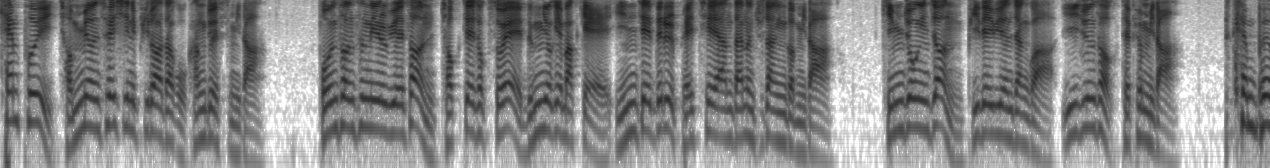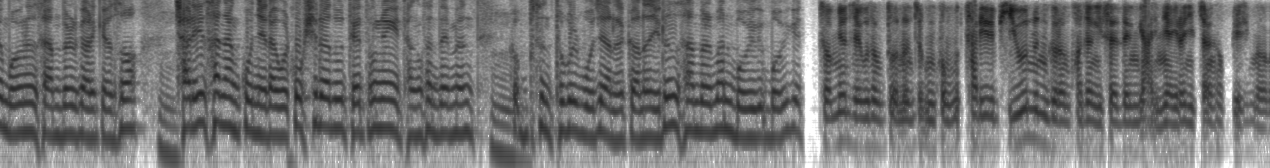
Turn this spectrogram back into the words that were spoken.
캠프의 전면 쇄신이 필요하다고 강조했습니다. 본선 승리를 위해선 적재적소에 능력에 맞게 인재들을 배치해야 한다는 주장인 겁니다. 김종인 전 비대위원장과 이준석 대표입니다. 캠프에 모이는 사람들 가르켜서 음. 자리 사냥꾼이라고 혹시라도 대통령이 당선되면 음. 그 무슨 덕을 보지 않을까 하는 이런 사람들만 모이, 모이게. 전면 재구성 또는 좀 자리를 비우는 그런 과정이 있어야 되는 게 아니냐 이런 입장을 갖고 계신 거고.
